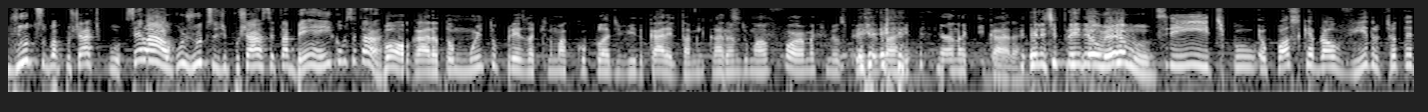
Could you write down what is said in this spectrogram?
jutsu pra puxar, tipo, sei lá, algum jutsu de puxar. Você tá bem aí? Como você tá? Bom, cara, eu tô muito preso aqui numa cúpula de vidro. Cara, ele tá me encarando de uma forma que meus peitos tá arrepiando aqui, cara. Ele te prendeu mesmo? Sim, tipo, eu posso quebrar o vidro? Deixa eu te-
